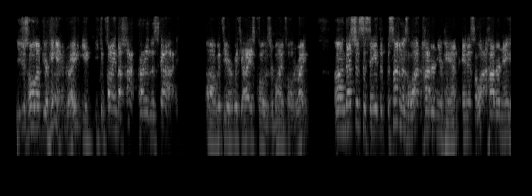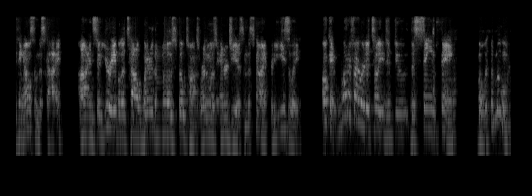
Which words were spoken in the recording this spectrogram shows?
You just hold up your hand, right? You, you can find the hot part of the sky uh, with your with your eyes closed or blindfolded, right? Um, that's just to say that the sun is a lot hotter in your hand, and it's a lot hotter than anything else in the sky. Uh, and so you're able to tell where the most photons, where the most energy is in the sky pretty easily. Okay, what if I were to tell you to do the same thing, but with the moon?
